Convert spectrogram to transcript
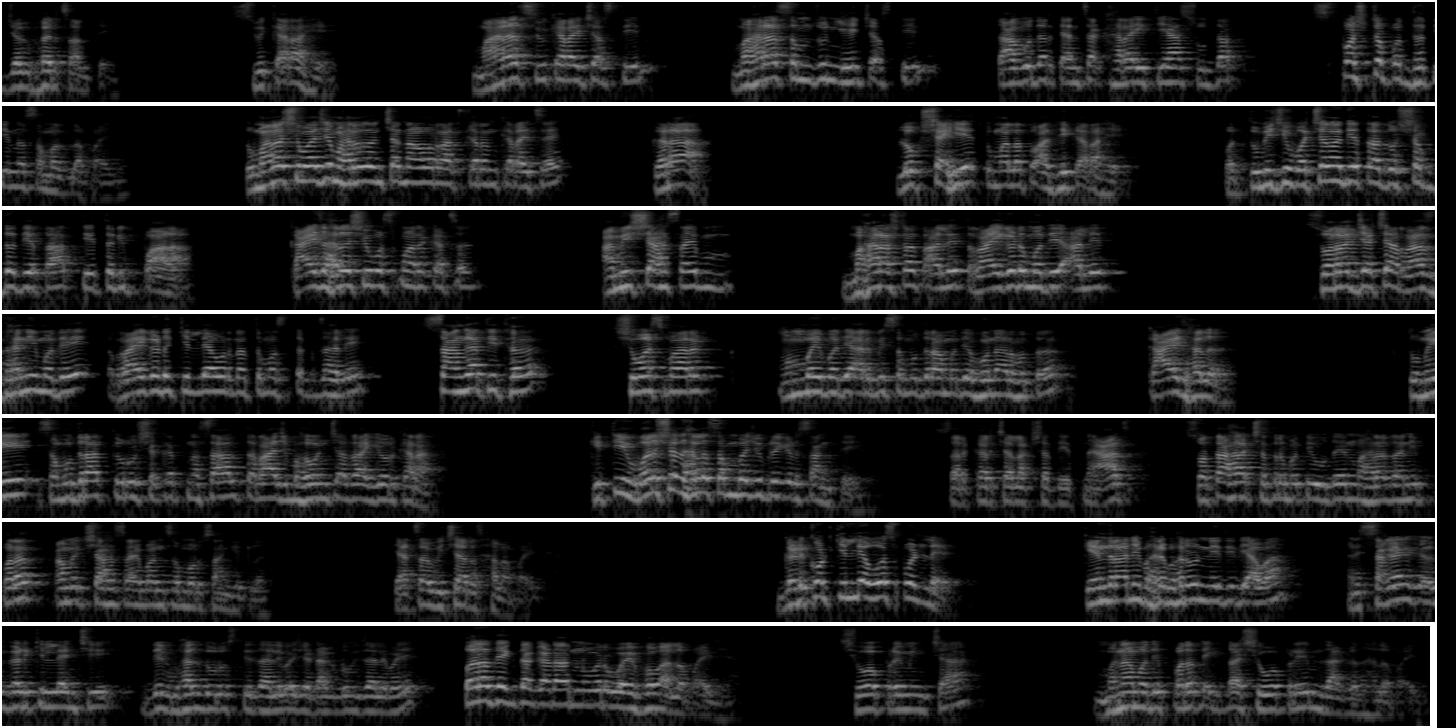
जगभर चालते. स्वीकार आहे. महाराज स्वीकारायचे असतील महाराज समजून घ्यायचे असतील तर अगोदर त्यांचा खरा इतिहास सुद्धा स्पष्ट पद्धतीनं समजला पाहिजे. तुम्हाला शिवाजी महाराजांच्या नावावर राजकारण करायचंय? करा. लोकशाही आहे तुम्हाला तो अधिकार आहे. पण तुम्ही जी वचनं देता जो शब्द देता ते तरी पाळा. काय झालं शिवस्मारकाचं? अमित शहा साहेब महाराष्ट्रात आलेत रायगडमध्ये आलेत. स्वराज्याच्या राजधानीमध्ये रायगड किल्ल्यावर नतमस्तक झाले. सांगा तिथं शिवस्मारक मुंबईमध्ये अरबी समुद्रामध्ये होणार होतं. काय झालं? तुम्ही समुद्रात करू शकत नसाल तर राजभवनच्या जागेवर करा. किती वर्ष झालं संभाजी ब्रिगेड सांगते. सरकारच्या लक्षात येत नाही. आज स्वतः छत्रपती उदयन महाराजांनी परत अमित शहा साहेबांसमोर सांगितलं. त्याचा विचार झाला पाहिजे. गडकोट किल्ले ओस पडलेत केंद्राने भरभरून निधी द्यावा आणि सगळ्या गड किल्ल्यांची देखभाल दुरुस्ती झाली पाहिजे डागडुगी झाली पाहिजे. परत एकदा गडांवर वैभव आलं पाहिजे. शिवप्रेमींच्या मनामध्ये परत एकदा शिवप्रेम जाग झालं पाहिजे.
